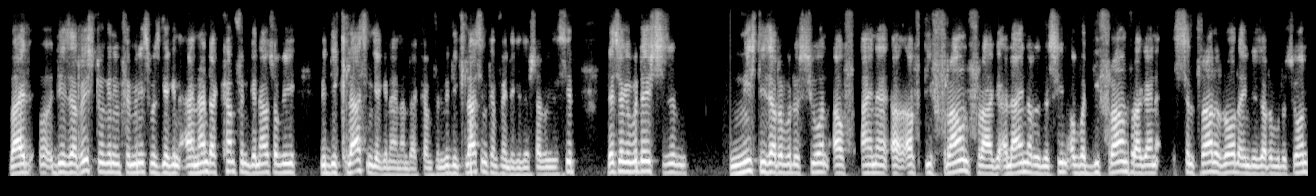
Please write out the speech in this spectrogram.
weil äh, diese Richtungen im Feminismus gegeneinander kämpfen, genauso wie, wie die Klassen gegeneinander kämpfen, wie die Klassenkämpfe in der Gesellschaft existiert. Deswegen würde ich nicht diese Revolution auf, eine, äh, auf die Frauenfrage alleine reduzieren, aber die Frauenfrage eine zentrale Rolle in dieser Revolution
